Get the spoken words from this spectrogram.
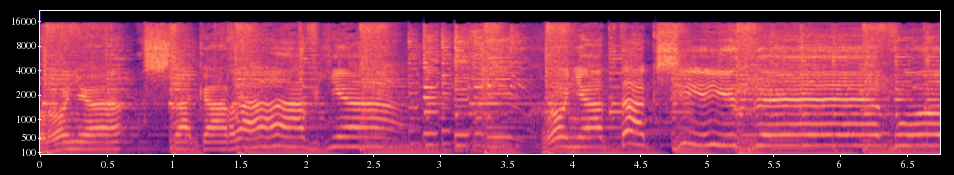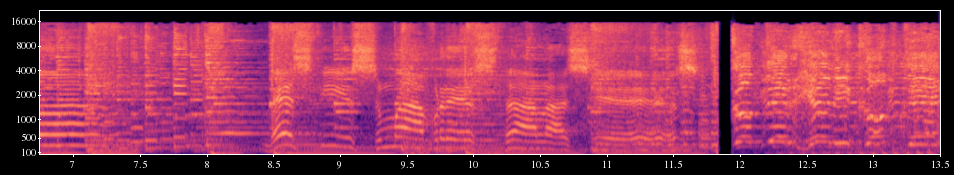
Χρόνια στα καράβια Χρόνια ταξιδεύω Μες στις μαύρες θάλασσες. Κόπτερ, χελικόπτερ.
